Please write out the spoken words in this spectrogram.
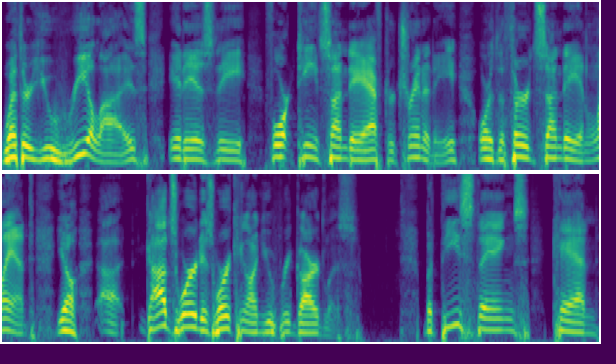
whether you realize it is the 14th Sunday after Trinity or the third Sunday in Lent. You know, uh, God's word is working on you regardless. But these things can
